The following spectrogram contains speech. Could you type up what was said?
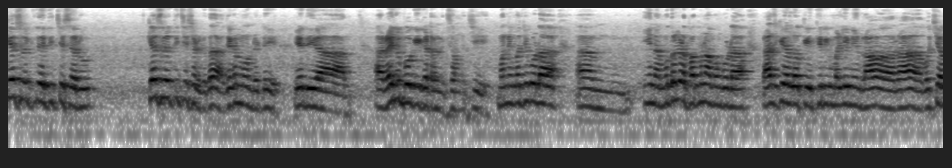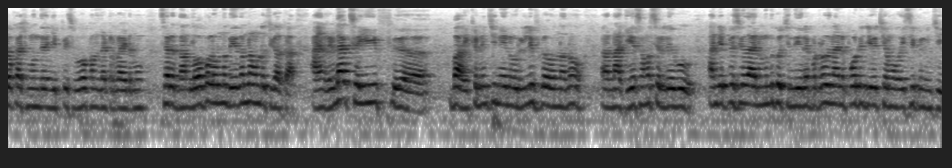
కేసులు ఎత్తిచ్చేశారు కేసులు ఎత్తిచ్చేశాడు కదా జగన్మోహన్ రెడ్డి. ఏది రైలు భోగి ఘటనకి సంబంధించి మొన్న ఈ మధ్య కూడా ఈయన ముద్రగడ పద్మనాభం కూడా రాజకీయాల్లోకి తిరిగి మళ్ళీ నేను రా రా వచ్చే అవకాశం ఉంది అని చెప్పేసి ఓపెన్ లెటర్ రాయడము సరే దాని లోపల ఉన్నది ఏదన్నా ఉండొచ్చు కాక ఆయన రిలాక్స్ అయ్యి బా ఇక్కడి నుంచి నేను రిలీఫ్గా ఉన్నాను నాకు ఏ సమస్యలు లేవు అని చెప్పేసి కదా ఆయన ముందుకు వచ్చింది. రేపటి రోజున ఆయన పోటీ చేయొచ్చేమో వైసీపీ నుంచి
